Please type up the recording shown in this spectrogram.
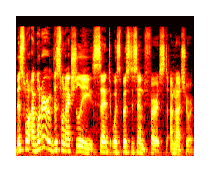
This one, I wonder if this one actually sent was supposed to send first. I'm not sure.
